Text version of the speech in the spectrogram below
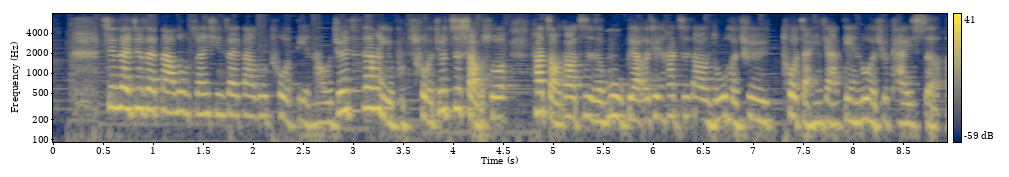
现在就在大陆专心在大陆拓店啊。我觉得这样也不错，就至少说他找到自己的目标，而且他知道如何去拓展一家店，如何去开设，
